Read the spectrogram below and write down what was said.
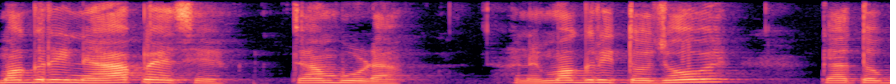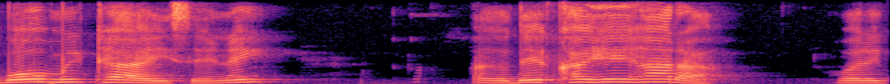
મગરીને આપે છે જાંબુડા. અને મગરી તો જોવે કે આ તો બહુ મીઠા છે નહીં? આ તો દેખાય હે હારા. વળી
